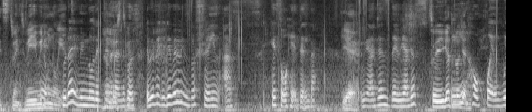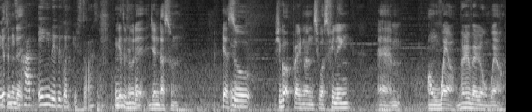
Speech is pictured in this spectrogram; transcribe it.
it's twins. We we don't know yet. We don't even know the gender because the baby, the baby is not showing us his or her gender. Yeah. We are just there. We are just So you get to know being hopeful and get to waiting know to, have any baby God gives to us. You get to know the gender soon. Yeah, so she got pregnant. She was feeling um, unwell, very, very unwell,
